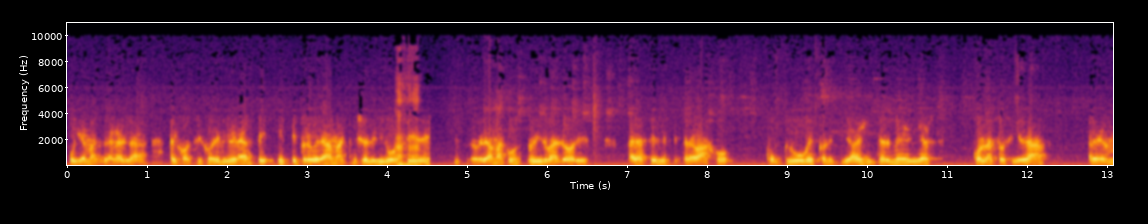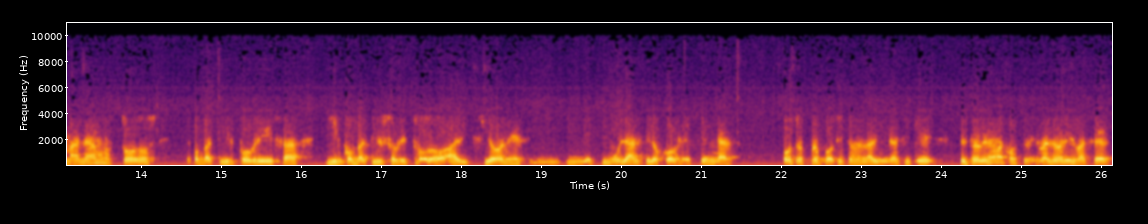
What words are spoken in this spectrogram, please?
voy a mandar a la, al Consejo Deliberante este programa que yo les digo a ustedes, el programa Construir Valores, para hacer este trabajo con clubes, con entidades intermedias, con la sociedad, para hermanarnos todos en combatir pobreza, y en combatir sobre todo adicciones y, estimular que los jóvenes tengan otros propósitos en la vida. Así que el programa Construir Valores va a ser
